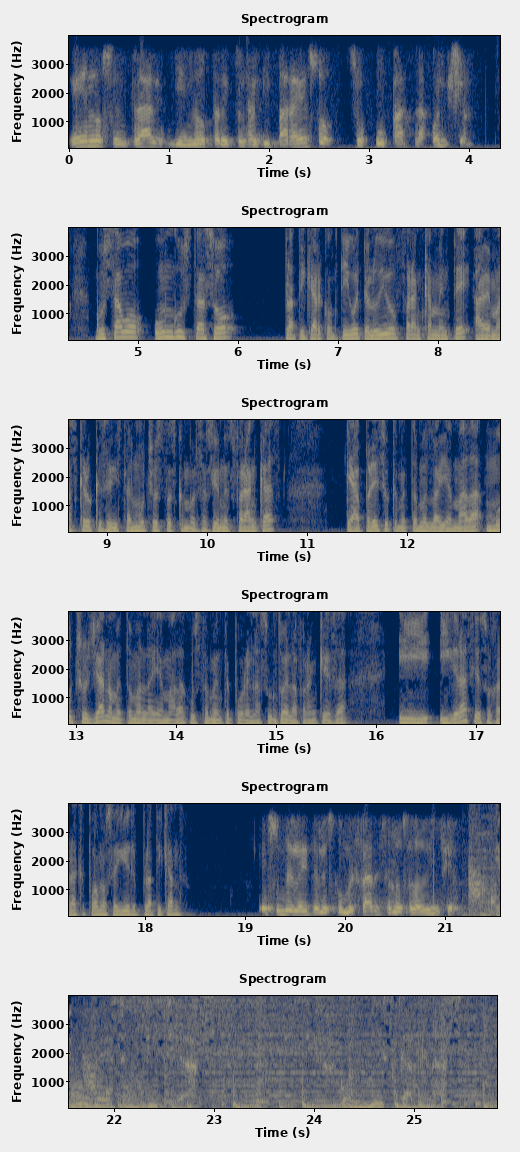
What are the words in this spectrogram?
en lo central y en lo territorial, y para eso se ocupa la coalición. Gustavo, un gustazo platicar contigo y te lo digo francamente. Además, creo que se distan mucho estas conversaciones francas. Te aprecio que me tomes la llamada. Muchos ya no me toman la llamada justamente por el asunto de la franqueza. Y, gracias. Ojalá que podamos seguir platicando. Es un deleite les conversar y saludos a la audiencia. MBS Noticias con Luis Cárdenas.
